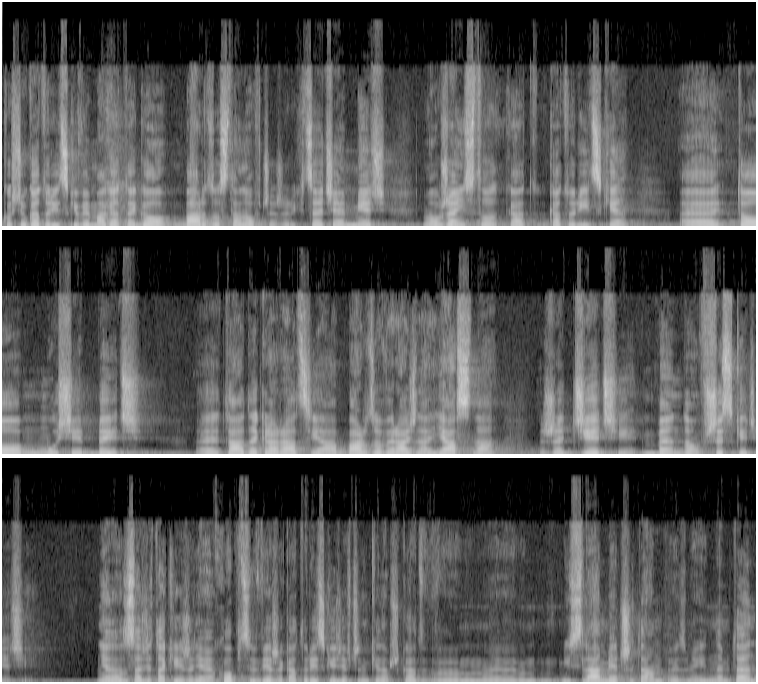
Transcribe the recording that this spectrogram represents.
Kościół katolicki wymaga tego bardzo stanowczo. Jeżeli chcecie mieć małżeństwo kat- katolickie, e, to musi być e, ta deklaracja bardzo wyraźna, jasna, że dzieci będą wszystkie dzieci. Nie na zasadzie takiej, że nie wiem, chłopcy w wierze katolickiej, dziewczynki na przykład w mm, islamie, czy tam powiedzmy innym ten,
